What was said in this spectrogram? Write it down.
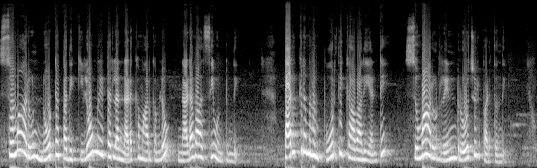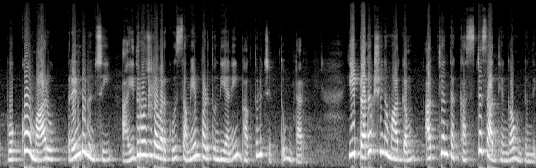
సుమారు నూట పది కిలోమీటర్ల నడక మార్గంలో నడవాల్సి ఉంటుంది. పరిక్రమణం పూర్తి కావాలి అంటే సుమారు రెండు రోజులు పడుతుంది. ఒక్కో మారు రెండు నుంచి ఐదు రోజుల వరకు సమయం పడుతుంది అని భక్తులు చెప్తూ ఉంటారు. ఈ ప్రదక్షిణ మార్గం అత్యంత కష్టసాధ్యంగా ఉంటుంది.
